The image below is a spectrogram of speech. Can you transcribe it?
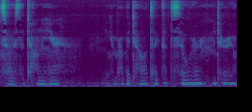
So is the tongue here. You can probably tell it's like that silver material.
